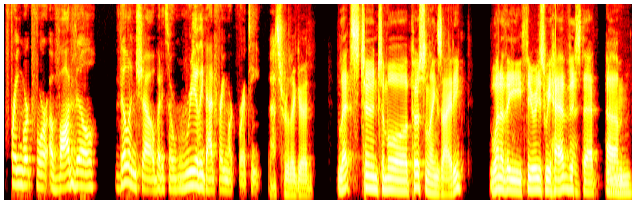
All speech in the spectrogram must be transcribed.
framework for a vaudeville villain show, but it's a really bad framework for a team. That's really good. Let's turn to more personal anxiety. One of the theories we have is that um, mm.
